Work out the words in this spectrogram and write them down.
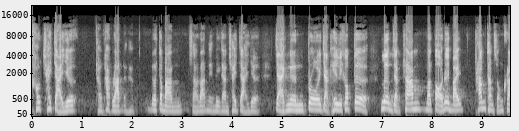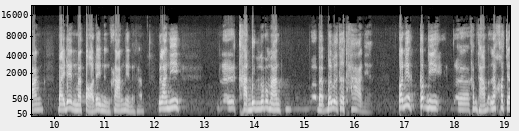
เขาใช้จ่ายเยอะทางภาครัฐนะครับ รัฐบาลสหรัฐเนี่ยมีการใช้จ่ายเยอะแจกเงินโปรยจากเฮลิคอปเตอร์ เริ่มจากทรัมป์มาต่อด้วยไบเดน ทรัมป์ทำสองครั้งไบเดนมาต่อได้หนึ่งครั้งเนี่ยนะครับ เวลานี้ขาดดุลก็ประมาณแบบเบ้อเร่อเท่อท่าเนี่ย ตอนนี้ก็มี คำถามแล้วเขาจะ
